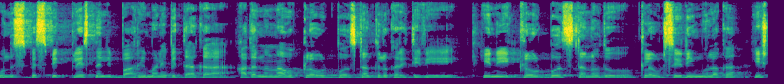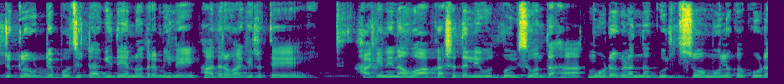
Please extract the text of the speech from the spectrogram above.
ಒಂದು ಸ್ಪೆಸಿಫಿಕ್ ಪ್ಲೇಸ್ನಲ್ಲಿ ಭಾರಿ ಮಳೆ ಬಿದ್ದಾಗ ಅದನ್ನು ನಾವು ಕ್ಲೌಡ್ ಬರ್ಸ್ಟ್ ಅಂತಲೂ ಕರಿತೀವಿ. ಇನ್ನು ಈ ಕ್ಲೌಡ್ ಬರ್ಸ್ಟ್ ಅನ್ನೋದು ಕ್ಲೌಡ್ ಸೀಡಿಂಗ್ ಮೂಲಕ ಎಷ್ಟು ಕ್ಲೌಡ್ ಡೆಪಾಸಿಟ್ ಆಗಿದೆ ಅನ್ನೋದರ ಮೇಲೆ ಆಧಾರವಾಗಿರುತ್ತೆ. ಹಾಗೆಯೇ ನಾವು ಆಕಾಶದಲ್ಲಿ ಉದ್ಭವಿಸುವಂತಹ ಮೋಡಗಳನ್ನು ಗುರುತಿಸುವ ಮೂಲಕ ಕೂಡ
